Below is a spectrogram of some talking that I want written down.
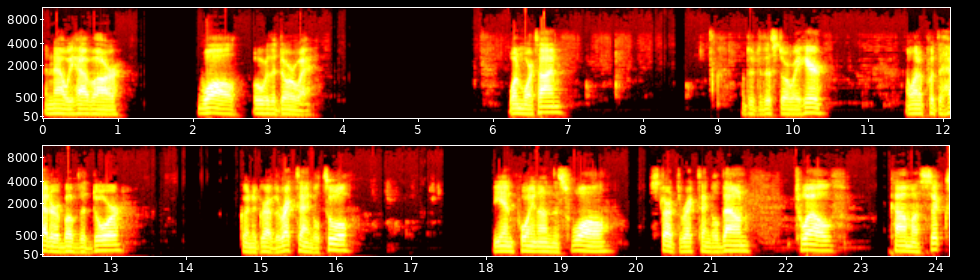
And now we have our wall over the doorway. One more time. I'll do to this doorway here. I want to put the header above the door. I'm going to grab the rectangle tool, the endpoint on this wall, start the rectangle down, 12 comma 6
